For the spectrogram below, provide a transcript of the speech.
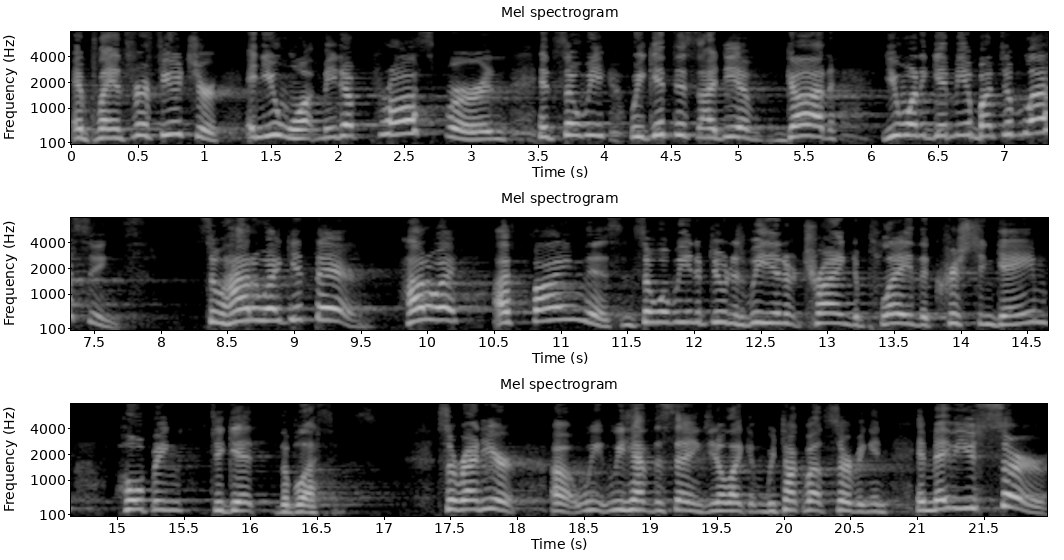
and plans for a future, and you want me to prosper. And, and so we, we get this idea of God, you want to give me a bunch of blessings. So, how do I get there? How do I, I find this? And so, what we end up doing is we end up trying to play the Christian game, hoping to get the blessings. So, around here, uh, we, we have the sayings, you know, like we talk about serving, and, and maybe you serve.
